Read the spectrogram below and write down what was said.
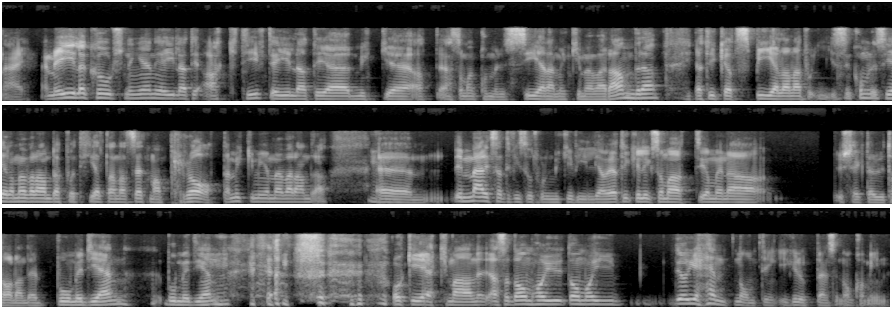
Nej, men jag gillar coachningen. Jag gillar att det är aktivt. Jag gillar att det är mycket att alltså man kommunicerar mycket med varandra. Jag tycker att spelarna på isen kommunicerar med varandra på ett helt annat sätt. Man pratar mycket mer med varandra. Mm. Det märks att det finns otroligt mycket vilja och jag tycker liksom att jag menar ursäkta uttalande, Boumedienne, Boumedienne mm. och Ekman. Alltså de har ju, de har ju, det har ju hänt någonting i gruppen sedan de kom in.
